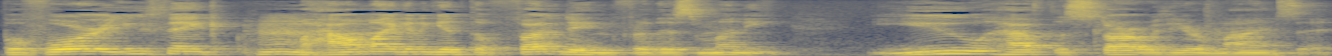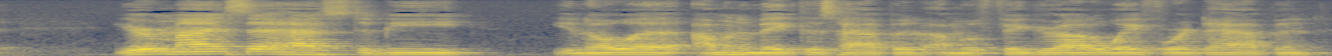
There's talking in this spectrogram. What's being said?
Before you think, hmm, how am I going to get the funding for this money? You have to start with your mindset. Your mindset has to be, you know what, I'm going to make this happen. I'm going to figure out a way for it to happen.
